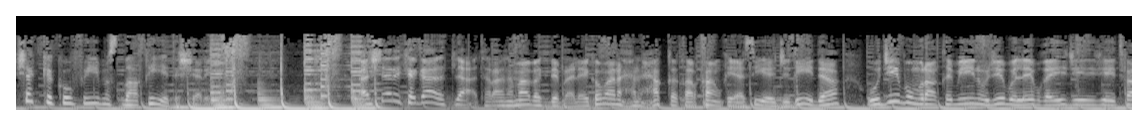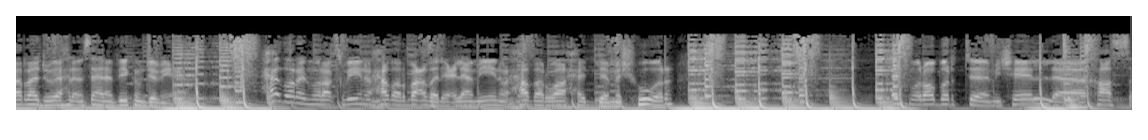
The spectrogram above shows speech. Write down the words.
شككوا في مصداقية الشركة. الشركة قالت لا ترى أنا ما بكذب عليكم أنا حنحقق أرقام قياسية جديدة وجيبوا مراقبين وجيبوا اللي يبغى يجي يجي يتفرج وأهلا وسهلا فيكم جميعا. حضر المراقبين وحضر بعض الإعلاميين وحضر واحد مشهور اسمه روبرت ميشيل خاص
